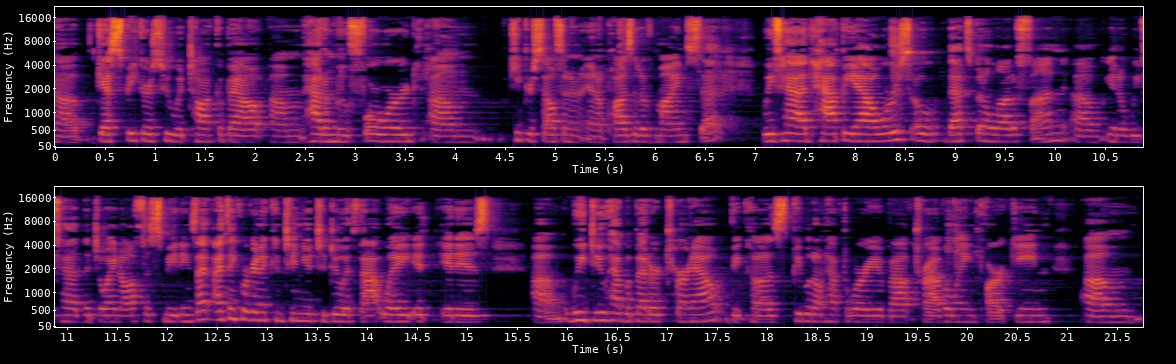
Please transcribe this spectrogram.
uh, guest speakers who would talk about um, how to move forward, um, keep yourself in a, in a, positive mindset. We've had happy hours. Oh, that's been a lot of fun. Um, you know, we've had the joint office meetings. I, I think we're going to continue to do it that way. It, it is um, we do have a better turnout because people don't have to worry about traveling, parking, um,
